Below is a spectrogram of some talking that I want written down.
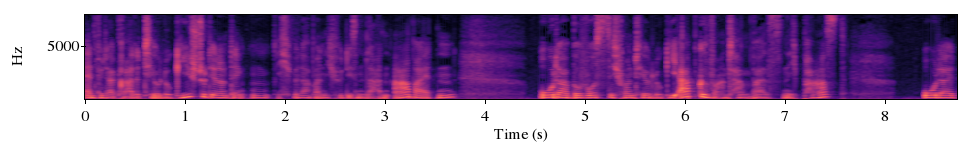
entweder gerade Theologie studieren und denken, ich will aber nicht für diesen Laden arbeiten, oder bewusst sich von Theologie abgewandt haben, weil es nicht passt, oder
